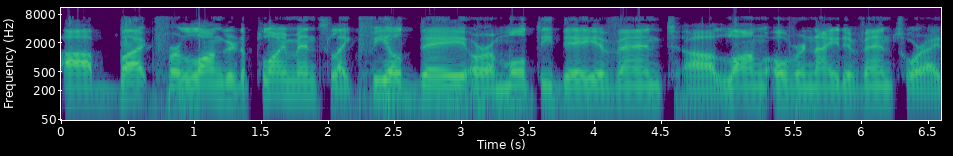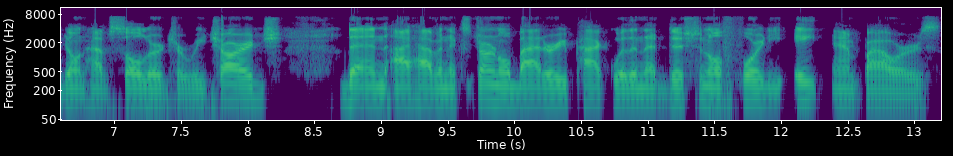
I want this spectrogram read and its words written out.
Uh, but for longer deployments like field day or a multi day event, uh, long overnight events where I don't have solar to recharge, then I have an external battery pack with an additional 48 amp hours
